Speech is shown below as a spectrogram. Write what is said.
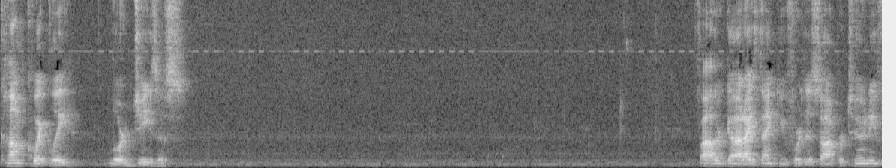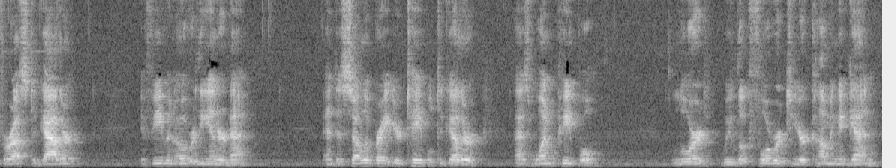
Come quickly, Lord Jesus. Father God, I thank you for this opportunity for us to gather, if even over the internet and to celebrate your table together as one people. Lord, we look forward to your coming again,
